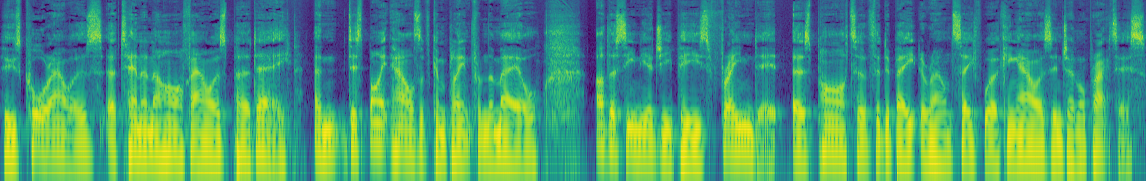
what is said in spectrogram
whose core hours are 10 and a half hours per day. And despite howls of complaint from the Mail, other senior GPs framed it as part of the debate around safe working hours in general practice.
